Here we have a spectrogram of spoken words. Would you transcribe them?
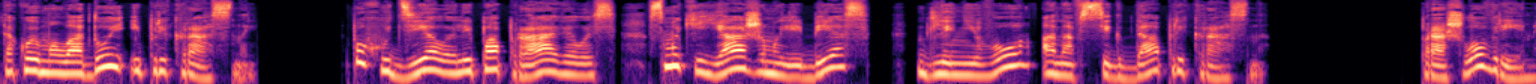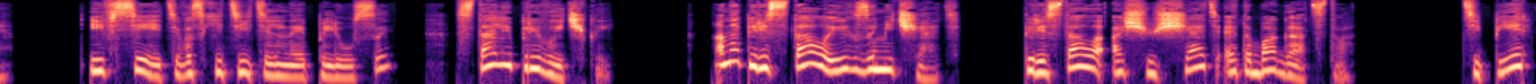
такой молодой и прекрасной. Похудела ли, поправилась, с макияжем или без, для него она всегда прекрасна. Прошло время, и все эти восхитительные плюсы стали привычкой. Она перестала их замечать, перестала ощущать это богатство. Теперь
